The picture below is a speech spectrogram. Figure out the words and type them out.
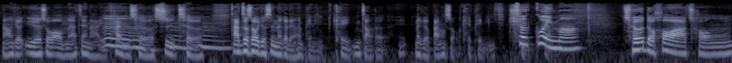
然后就约说，哦，我们要在哪里看车试车。那这时候就是那个人会陪你，可以你找的那个帮手可以陪你一起去。车贵吗？车的话，从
